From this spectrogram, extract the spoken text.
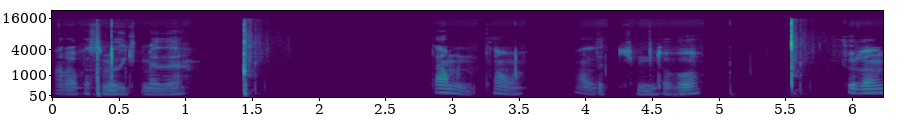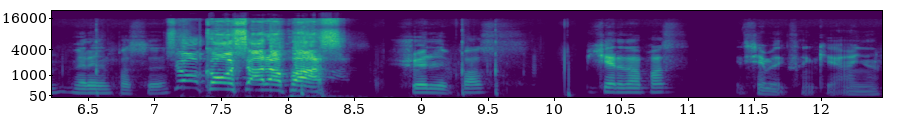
Arabasımız gitmedi. Tamam tamam. Aldık şimdi topu. Şuradan verelim pası. Çok hoş ara pas. Şöyle bir pas. Bir kere daha pas. Yetişemedik sanki aynen.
